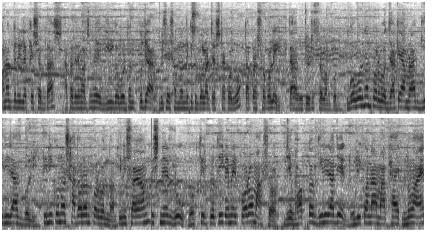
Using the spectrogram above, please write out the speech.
অনন্ত লীলা কেশব দাস, আপনাদের মাধ্যমে গিরি গোবর্ধন পূজার বিষয় সম্বন্ধে কিছু বলার চেষ্টা করব। তো আপনারা সকলেই তার ভিডিওটি শ্রবণ করুন। গোবর্ধন পর্বত যাকে আমরা গিরিরাজ বলি, তিনি কোনো সাধারণ পর্বত নন, তিনি স্বয়ং কৃষ্ণের রূপ, ভক্তির প্রতি প্রেমের পরম আসর। যে ভক্ত গিরিরাজের ধুলিকণা মাথায় নোয়ায়,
